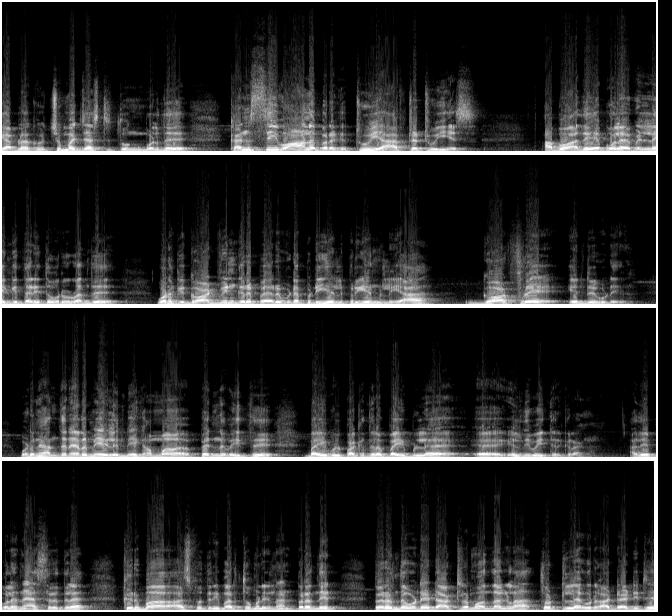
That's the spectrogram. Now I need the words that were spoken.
கேப்பில் சும்மா ஜஸ்ட் தூங்கும் பொழுது கன்சீவ் ஆன பிறகு டூ ஆஃப்டர் டூ இயர்ஸ் அப்போது அதே போல் வெள்ளங்கி தரித்த ஒருவர் வந்து உனக்கு காட்வின்கிற பேரை விட பிரிய பிரியம் இல்லையா காட்ஃப்ரே என்று விடு. உடனே அந்த நேரமே எழும்பி எங்கள் அம்மா பெண்ணை வைத்து பைபிள் பக்கத்தில் பைபிளில் எழுதி வைத்திருக்கிறாங்க. அதே போல் நேசரத்தில் கிருபா ஆஸ்பத்திரி மருத்துவமனையில் நான் பிறந்தேன். பிறந்த உடனே டாக்டர் அம்மா வந்தாங்களாம் தொட்டில் ஒரு ஆட்டை ஆட்டிட்டு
